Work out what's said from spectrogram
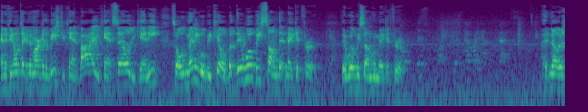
And if you don't take the mark of the beast, you can't buy, you can't sell, you can't eat. So many will be killed. But there will be some that make it through. There will be some who make it through. At this point, there's nobody on the fence. No, there's.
